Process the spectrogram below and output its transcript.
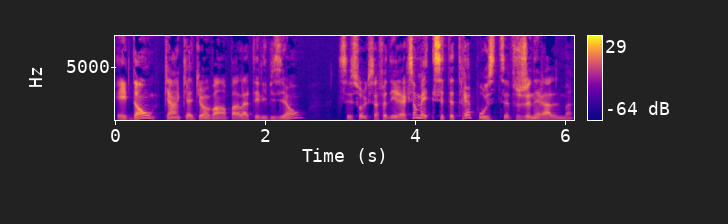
Et donc, quand quelqu'un va en parler à la télévision, c'est sûr que ça fait des réactions, mais c'était très positif généralement.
